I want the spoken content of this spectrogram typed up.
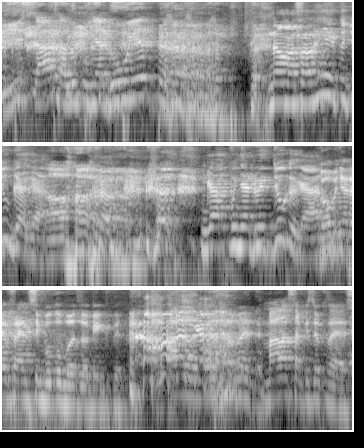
Bisa, selalu punya duit. Nah masalahnya itu juga gak? Oh. nggak punya duit juga kan? Gue punya referensi buku buat lo kayak gitu. Malas tapi sukses.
